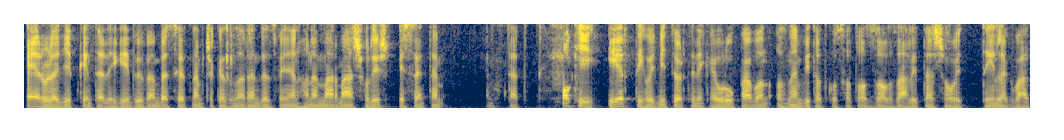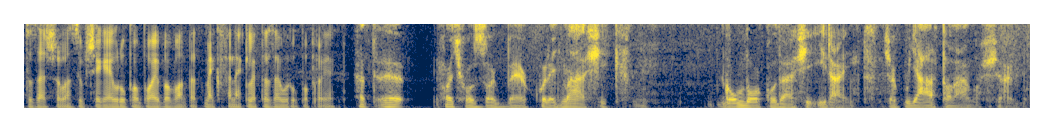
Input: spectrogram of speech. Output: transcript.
Erről egyébként eléggé bőven beszélt, nem csak ezen a rendezvényen, hanem már máshol is, és szerintem tehát aki érti, hogy mi történik Európában, az nem vitatkozhat azzal az állítása, hogy tényleg változásra van szüksége, Európa bajba van, tehát megfenek lett az Európa projekt. Hát hogy hozzak be akkor egy másik gondolkodási irányt, csak úgy általánosságban.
